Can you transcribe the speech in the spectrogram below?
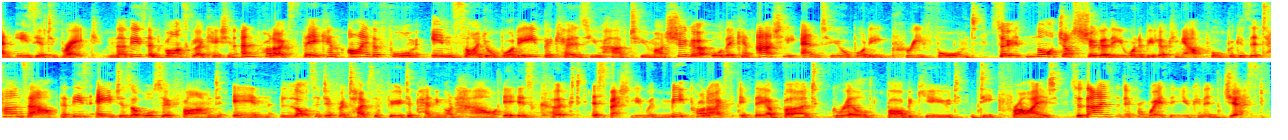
and easier to break. Now these advanced glycation end products, they can either form inside your body because you have too much sugar, or they can actually enter your body pre-formed. So it's not just sugar that you want to be looking out for because it turns out that these AGEs are also found in lots of different types of food depending on how it is cooked, especially with meat products if they are burnt, grilled, barbecued, deep fried. So that is the different ways that you can ingest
